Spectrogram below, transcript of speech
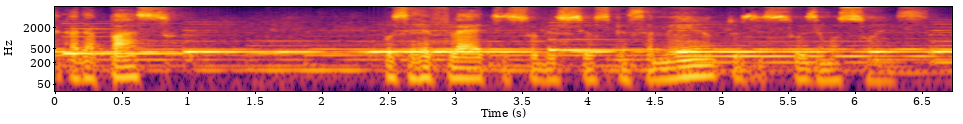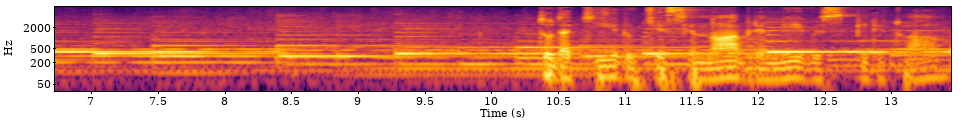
A cada passo, você reflete sobre os seus pensamentos e suas emoções. Tudo aquilo que esse nobre amigo espiritual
